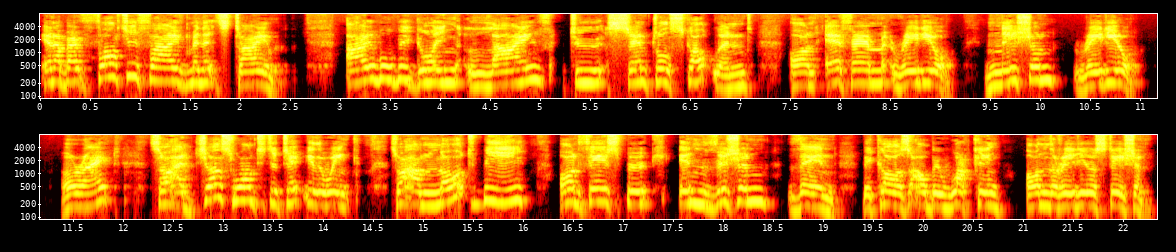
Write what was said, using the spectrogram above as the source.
in about 45 minutes time, I will be going live to central Scotland on FM radio, Nation Radio. All right. So I just wanted to tip you the wink. So I'll not be on Facebook in vision then because I'll be working on the radio station.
